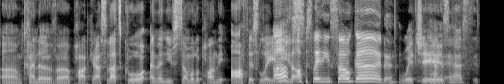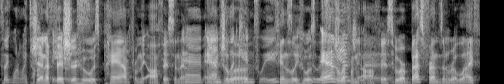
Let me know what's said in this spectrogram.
um kind of uh podcast so that's cool and then you stumbled upon the office ladies Oh, the Office Lady is so good. which is it has, it's like one of my top jenna fischer who was pam from the office and then and angela, Angela, Kinsley. kinsley who was who is angela from the office who are best friends in real life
